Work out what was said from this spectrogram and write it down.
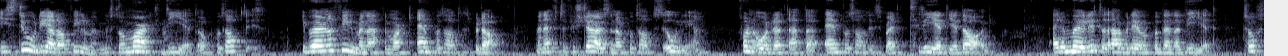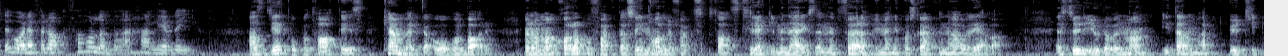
I stor del av filmen består Marks diet av potatis. I början av filmen äter Mark en potatis per dag, men efter förstörelsen av potatisodlingen får han order att äta en potatis var tredje dag. Är det möjligt att överleva på denna diet, trots de hårda förhållandena han levde i? Hans diet på potatis kan verka ohållbar, men om man kollar på fakta så innehåller faktiskt potatis tillräckligt med näringsämnen för att vi människor ska kunna överleva. En studie gjord av en man i Danmark utgick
